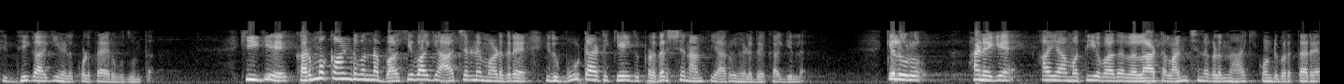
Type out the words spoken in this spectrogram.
ಸಿದ್ಧಿಗಾಗಿ ಹೇಳ್ಕೊಳ್ತಾ ಇರುವುದು ಅಂತ. ಹೀಗೆ ಕರ್ಮಕಾಂಡವನ್ನು ಬಾಹ್ಯವಾಗಿ ಆಚರಣೆ ಮಾಡಿದ್ರೆ ಇದು ಬೂಟಾಟಿಕೆ, ಇದು ಪ್ರದರ್ಶನ ಅಂತ ಯಾರೂ ಹೇಳಬೇಕಾಗಿಲ್ಲ. ಕೆಲವರು ಹಣೆಗೆ ಆಯಾ ಮತೀಯವಾದ ಲಲಾಟ ಲಾಂಛನಗಳನ್ನು ಹಾಕಿಕೊಂಡು ಬರ್ತಾರೆ.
